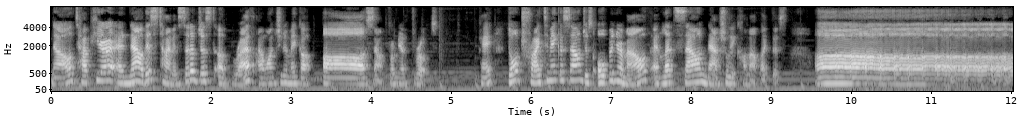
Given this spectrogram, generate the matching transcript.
Now tap here. And now this time, instead of just a breath, I want you to make a ah sound from your throat. Okay. Don't try to make a sound. Just open your mouth and let sound naturally come out like this. Ah, like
